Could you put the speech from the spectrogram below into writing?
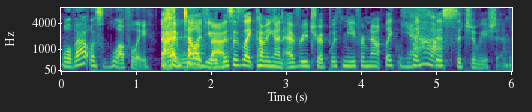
Well, that was lovely. I I'm telling you, that. this is like coming on every trip with me from now like Yeah. like this situation.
